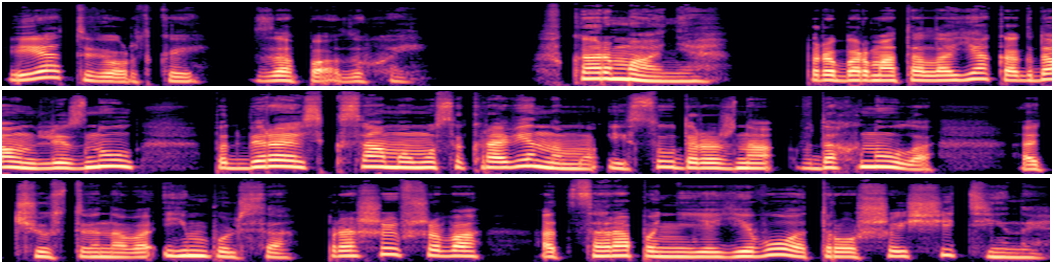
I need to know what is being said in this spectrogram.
и отверткой за пазухой. В кармане пробормотала я, когда он лизнул, подбираясь к самому сокровенному и судорожно вдохнула от чувственного импульса, прошившего от царапания его отросшей щетины.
